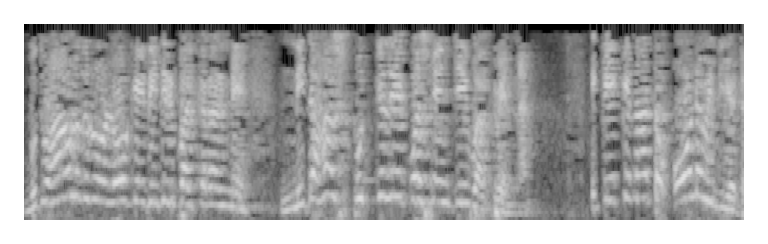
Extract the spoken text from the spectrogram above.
බුදුහාමුදුරුවෝ ලෝකෙට ඉදිරිපත් කරන්නේ නිදහස් පුද්ගලයෙක් වශයෙන් ජීවත් වෙන්න. එක එක්කෙනාට ඕන විදිහට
